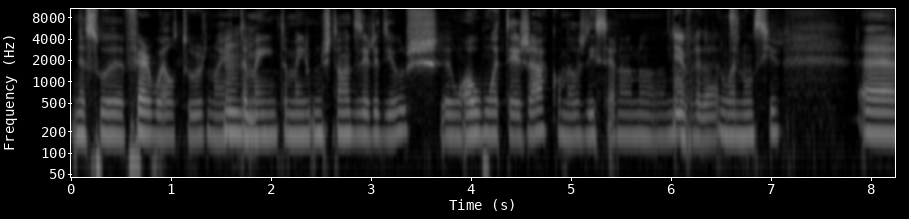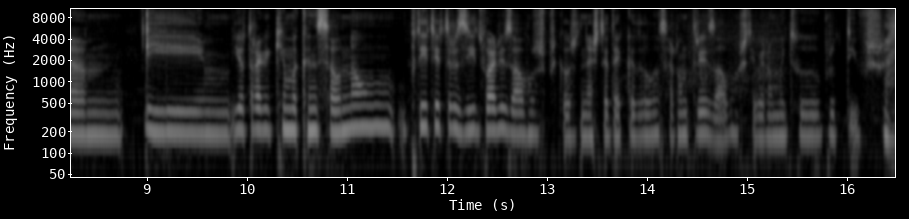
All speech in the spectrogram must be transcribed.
na sua farewell tour, não é? Uhum. Também, também nos estão a dizer adeus, ou um até já, como eles disseram no, no, É no anúncio. Um, e eu trago aqui uma canção. Não podia ter trazido vários álbuns, porque eles nesta década lançaram três álbuns, estiveram muito produtivos.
